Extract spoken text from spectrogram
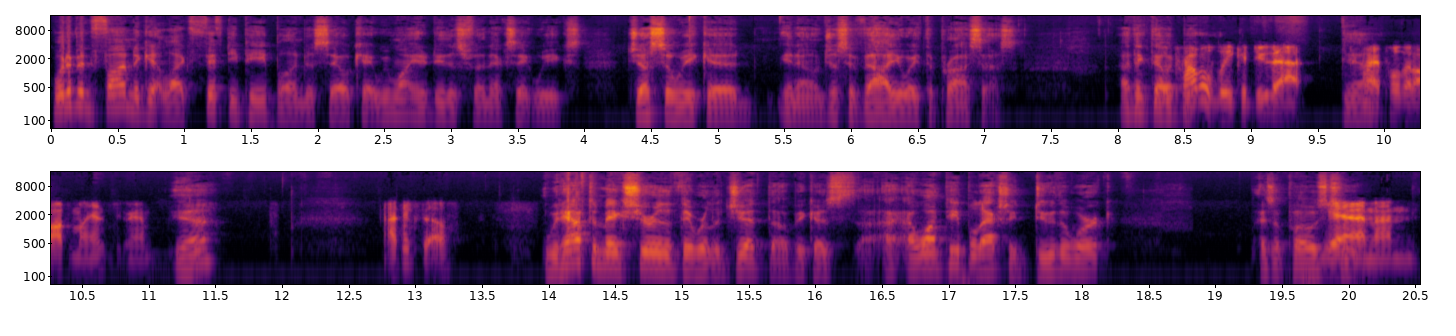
Would have been fun to get like 50 people and just say, okay, we want you to do this for the next eight weeks, just so we could, you know, just evaluate the process. I think that we would probably be... could do that. Yeah, I pull that off on my Instagram. Yeah, I think so. We'd have to make sure that they were legit though, because I, I want people to actually do the work as opposed yeah, to yeah, man,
